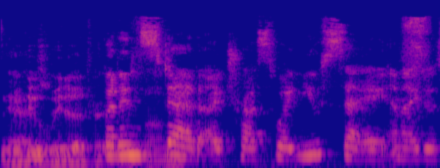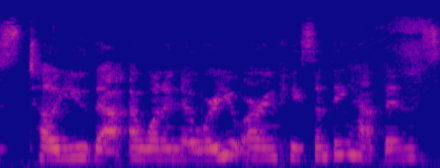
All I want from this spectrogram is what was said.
Yeah, we do. We do. A But instead, I trust what you say, and I just tell you that I want to know where you are in case something happens,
